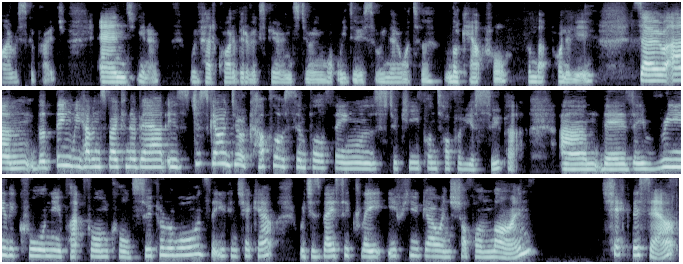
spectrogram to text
high risk approach. And, you know, we've had quite a bit of experience doing what we do, so we know what to look out for from that point of view. So, um, the thing we haven't spoken about is just go and do a couple of simple things to keep on top of your super. Um, there's a really cool new platform called Super Rewards that you can check out, which is basically if you go and shop online, check this out,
